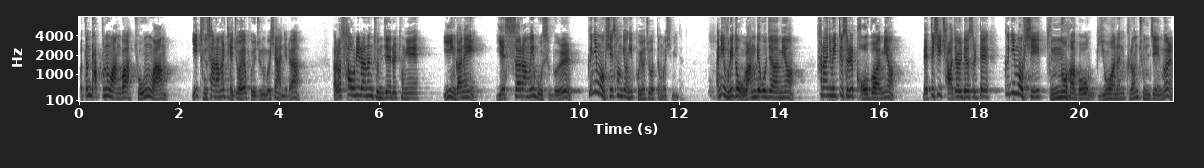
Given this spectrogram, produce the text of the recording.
어떤 나쁜 왕과 좋은 왕, 이 두 사람을 대조하여 보여주는 것이 아니라 바로 사울이라는 존재를 통해 이 인간의 옛사람의 모습을 끊임없이 성경이 보여주었던 것입니다. 아니, 우리도 왕되고자 하며 하나님의 뜻을 거부하며 내 뜻이 좌절되었을 때 끊임없이 분노하고 미워하는 그런 존재임을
